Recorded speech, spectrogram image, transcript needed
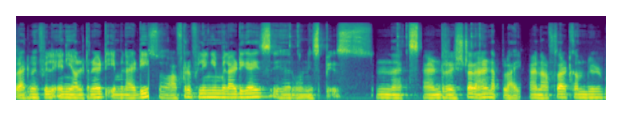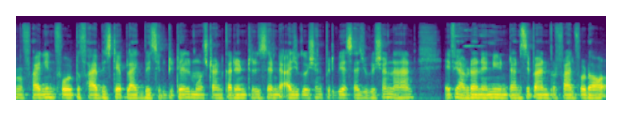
let me fill any alternate email id so after filling email id guys here one space. Next and register and apply. And after that complete profile in four to five step like basic detail most and current recent education previous education and if you have done any internship and profile for all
